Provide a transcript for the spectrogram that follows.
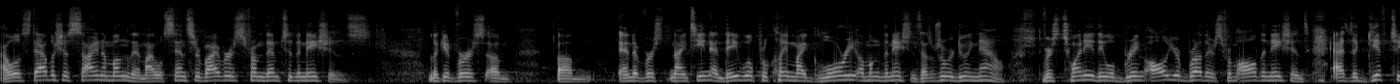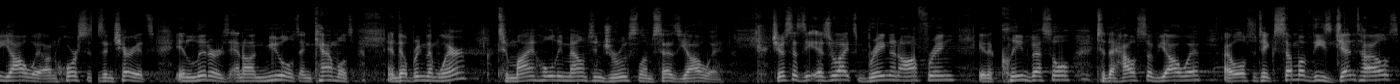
I will establish a sign among them. I will send survivors from them to the nations. Look at verse, um, um, end of verse 19, and they will proclaim my glory among the nations. That's what we're doing now. Verse 20, they will bring all your brothers from all the nations as a gift to Yahweh on horses and chariots, in litters and on mules and camels. And they'll bring them where? To my holy mountain, Jerusalem, says Yahweh. Just as the Israelites bring an offering in a clean vessel to the house of Yahweh, I will also take some of these Gentiles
